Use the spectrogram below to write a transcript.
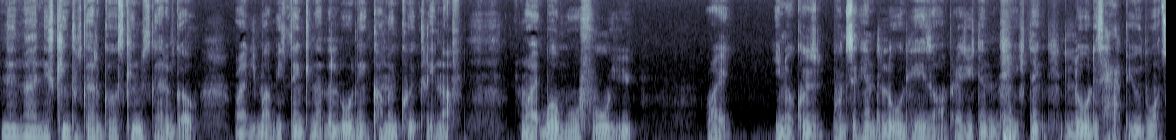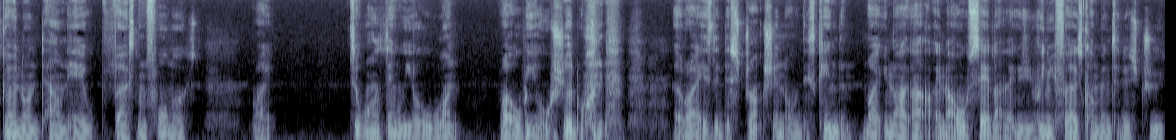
man, this kingdom's gotta go, this kingdom's gotta go. Right, you might be thinking that the Lord ain't coming quickly enough. Right, well, more for you. Right, you know, because once again, the Lord hears our prayers. You think, you think the Lord is happy with what's going on down here, first and foremost. Right, so one thing we all want, right, or we all should want, right, is the destruction of this kingdom, right? You know, I, I, and I always say like, like when you first come into this truth,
